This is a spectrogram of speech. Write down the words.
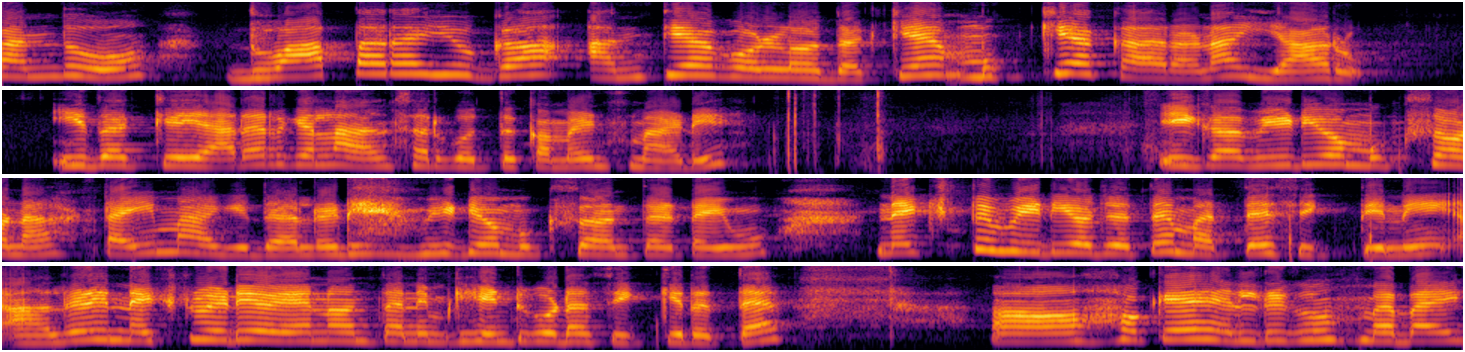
ಬಂದು, ದ್ವಾಪರ ಯುಗ ಅಂತ್ಯಗೊಳ್ಳೋದಕ್ಕೆ ಮುಖ್ಯ ಕಾರಣ ಯಾರು? ಇದಕ್ಕೆ ಯಾರ್ಯಾರಿಗೆಲ್ಲ ಆನ್ಸರ್ ಗೊತ್ತು ಕಮೆಂಟ್ ಮಾಡಿ. ಈಗ ವಿಡಿಯೋ ಮುಗಿಸೋಣ. ಟೈಮ್ ಆಗಿದೆ ಆಲ್ರೆಡಿ ವಿಡಿಯೋ ಮುಗಿಸೋವಂಥ ಟೈಮು ನೆಕ್ಸ್ಟ್ ವಿಡಿಯೋ ಜೊತೆ ಮತ್ತೆ ಸಿಗ್ತೀನಿ. ಆಲ್ರೆಡಿ ನೆಕ್ಸ್ಟ್ ವಿಡಿಯೋ ಏನು ಅಂತ ನಿಮ್ಗೆ ಹಿಂಟ್ ಕೂಡ ಸಿಕ್ಕಿರುತ್ತೆ. ಓಕೆ ಎಲ್ರಿಗೂ ಬಾಯ್ ಬಾಯ್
